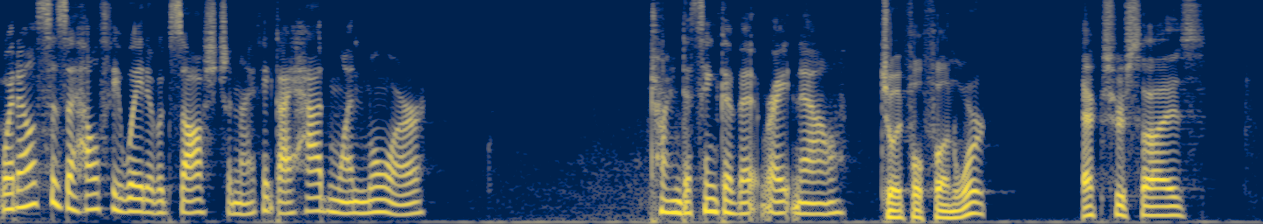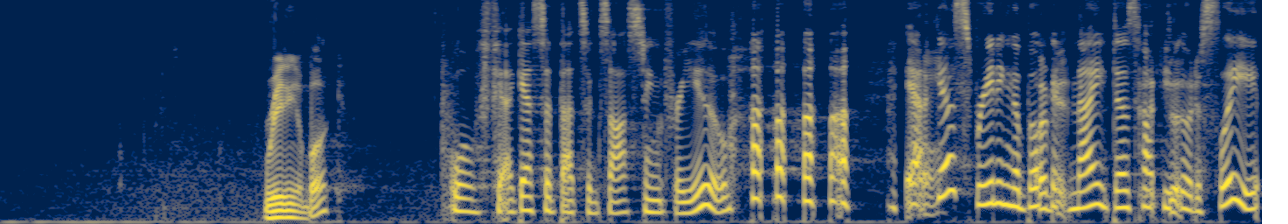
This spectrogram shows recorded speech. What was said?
What else is a healthy way to exhaustion? I think I had one more. trying to think of it right now. Joyful, fun work, exercise, reading a book. Well, I guess if that's exhausting for you. yeah, I guess reading a book at night does help you go to sleep.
